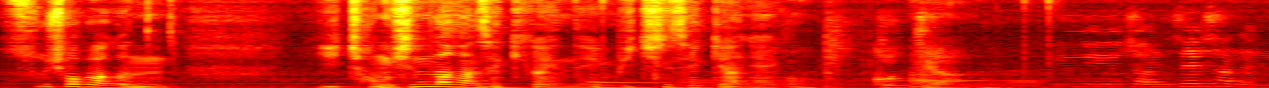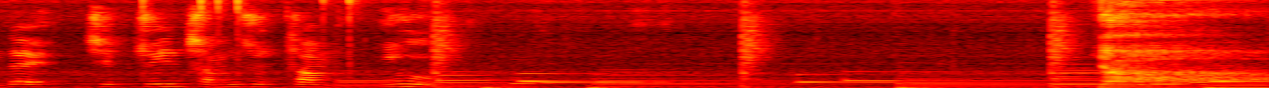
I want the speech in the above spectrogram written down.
쑤셔 박은 이 정신 나간 새끼가 있네. 이 미친 새끼 아니야 이거? 코트야. 유유 전세 사는데 집주인 잠수탐 유 야.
